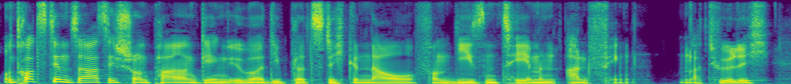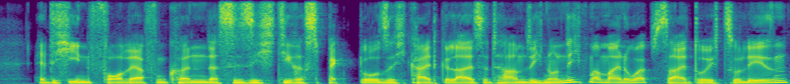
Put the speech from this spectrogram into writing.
Und trotzdem saß ich schon Paaren gegenüber, die plötzlich genau von diesen Themen anfingen. Natürlich hätte ich ihnen vorwerfen können, dass sie sich die Respektlosigkeit geleistet haben, sich noch nicht mal meine Website durchzulesen,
